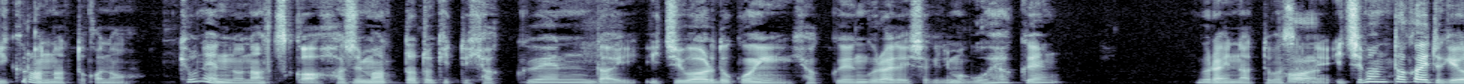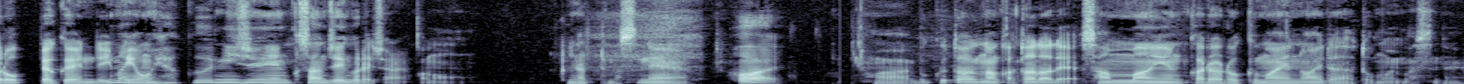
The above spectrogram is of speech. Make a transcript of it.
いくらになったかな？去年の夏か始まった時って100円台、1ワールドコイン100円ぐらいでしたけど、今500円ぐらいになってますよね。はい一番高い時は600円で、今420円、30円ぐらいじゃないかな？になってますね。はい。はい。僕となんかただで3万円から6万円の間だと思いますね。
